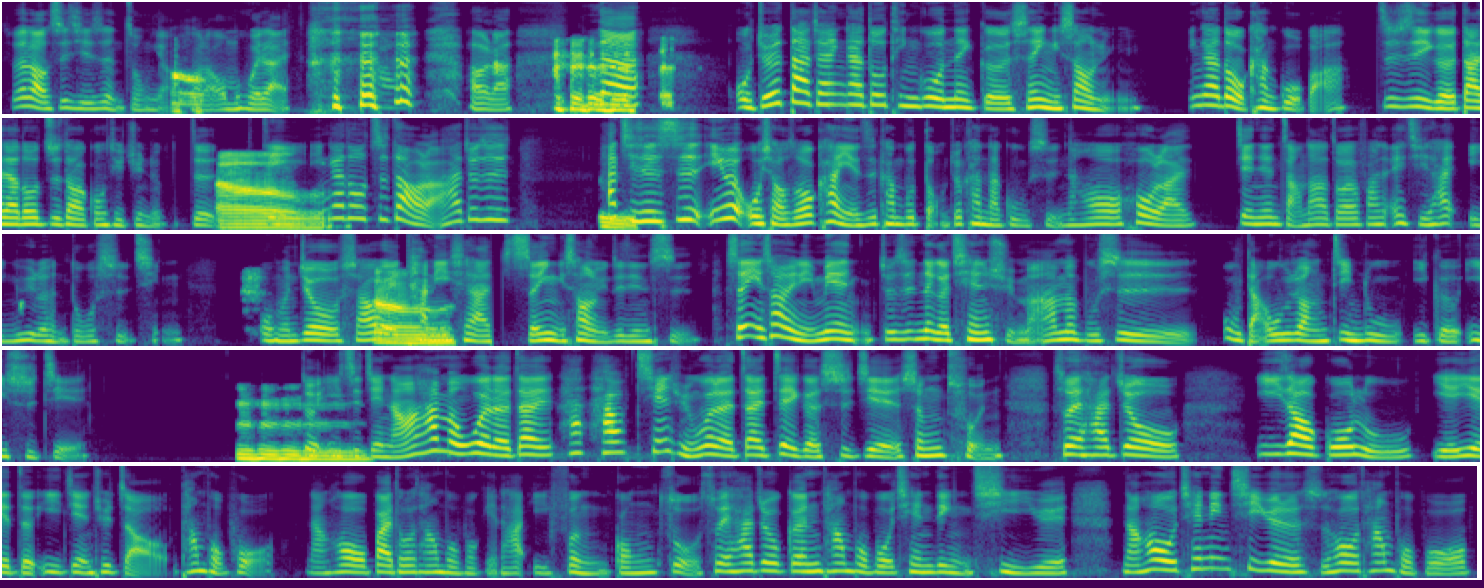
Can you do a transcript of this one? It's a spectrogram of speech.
所以老师其实很重要。好了，我们回来，好了。那 我觉得大家应该都听过那个《身影少女》，应该都有看过吧？这是一个大家都知道宫崎骏的的电影，应该都知道了。他就是他其实是因为我小时候看也是看不懂，就看他故事，然后后来渐渐长大之后发现，哎，其实他隐喻了很多事情。我们就稍微谈一下《神隐少女》这件事。《神隐少女》里面就是那个千寻嘛，他们不是误打误撞进入一个异世界，嗯哼哼对异世界。然后他们为了在他他千寻为了在这个世界生存，所以他就依照锅炉爷爷的意见去找汤婆婆，然后拜托汤婆婆给他一份工作。所以他就跟汤婆婆签订契约。然后签订契约的时候，汤婆婆。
